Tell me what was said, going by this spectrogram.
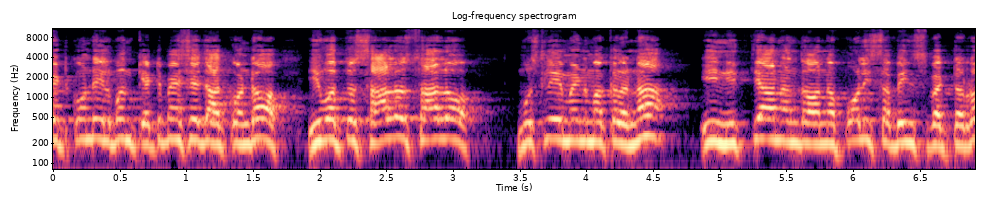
ಬಿಟ್ಕೊಂಡು ಇಲ್ಲಿ ಬಂದು ಕೆಟ್ಟ ಮೆಸೇಜ್ ಹಾಕೊಂಡು ಇವತ್ತು ಸಾಲು ಸಾಲು ಮುಸ್ಲಿಂ ಹೆಣ್ಮಕ್ಳನ್ನ ಈ ನಿತ್ಯಾನಂದ ಅನ್ನೋ police sub inspector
